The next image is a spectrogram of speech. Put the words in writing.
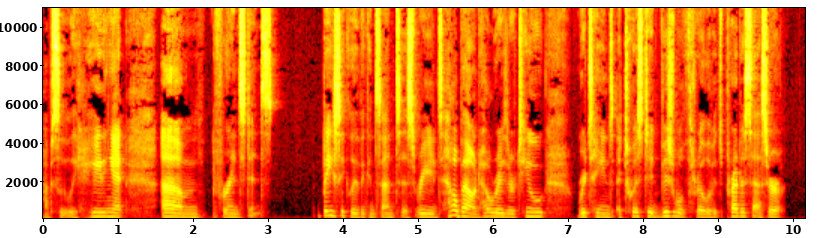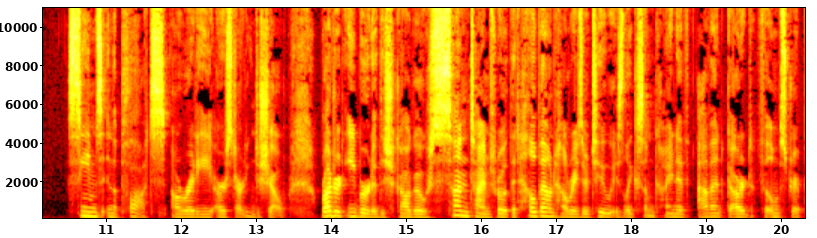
absolutely hating it. Um, for instance, basically the consensus reads Hellbound Hellraiser 2 retains a twisted visual thrill of its predecessor. Seams in the plots already are starting to show. Roger Ebert of the Chicago Sun Times wrote that Hellbound Hellraiser 2 is like some kind of avant garde film strip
